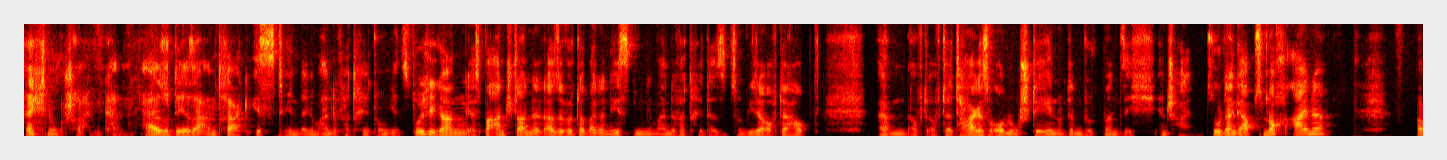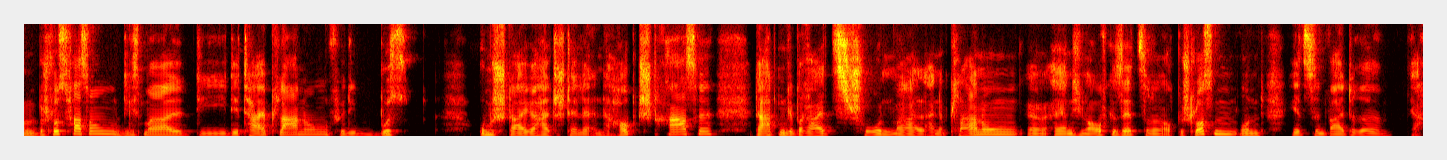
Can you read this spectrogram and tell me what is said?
Rechnung schreiben kann. Also dieser Antrag ist in der Gemeindevertretung jetzt durchgegangen, er ist beanstandet, also wird er bei der nächsten Gemeindevertretersitzung wieder auf der Haupt, ähm, auf, auf der Tagesordnung stehen und dann wird man sich entscheiden. So, dann gab es noch eine ähm, Beschlussfassung, diesmal die Detailplanung für die Busumsteigehaltestelle in der Hauptstraße. Da hatten wir bereits schon mal eine Planung, äh, ja nicht nur aufgesetzt, sondern auch beschlossen und jetzt sind weitere, ja,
